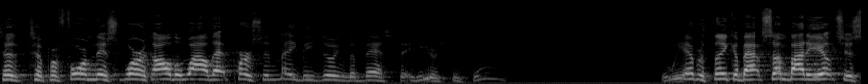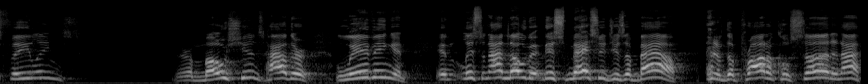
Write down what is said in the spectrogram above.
to, to perform this work, all the while that person may be doing the best that he or she can. Do we ever think about somebody else's feelings, their emotions, how they're living? And, and listen, I know that this message is about the prodigal son, and I,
